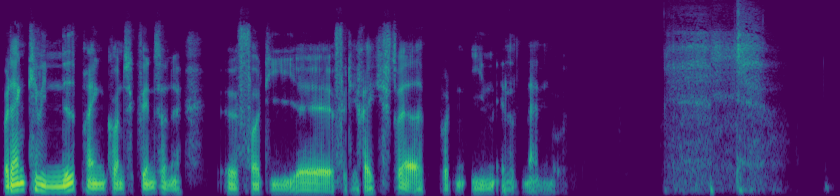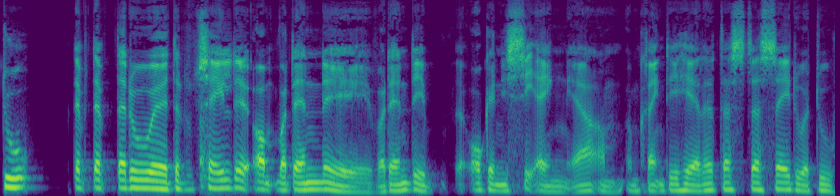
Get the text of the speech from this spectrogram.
hvordan kan vi nedbringe konsekvenserne øh, for, de, øh, for de registrerede på den ene eller den anden måde. du, da, da, da, du, øh, da du talte om, hvordan, øh, hvordan det organiseringen er om, omkring det her, der, der, der sagde du, at du,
